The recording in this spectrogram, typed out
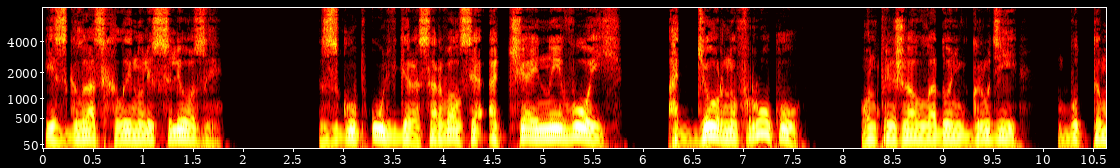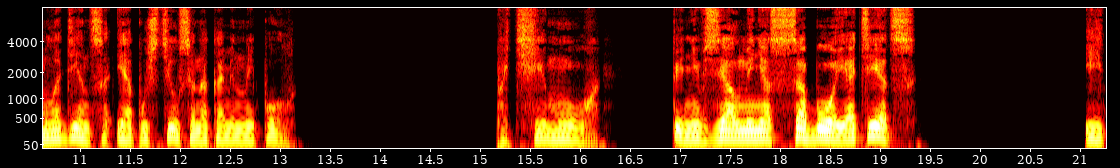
Из глаз хлынули слезы. С губ Ульфгера сорвался отчаянный вой. Отдернув руку, он прижал ладонь к груди, будто младенца, и опустился на каменный пол. «Почему ты не взял меня с собой, отец!» И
